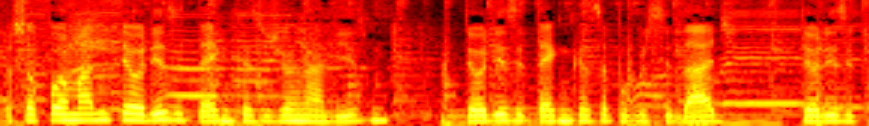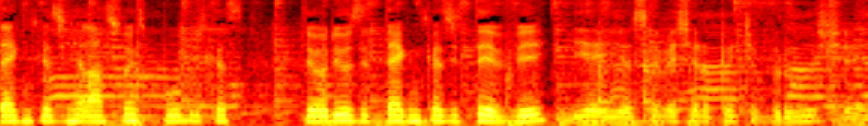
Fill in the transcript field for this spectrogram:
Eu sou formado em teorias e técnicas de jornalismo, teorias e técnicas da publicidade, teorias e técnicas de relações públicas, teorias e técnicas de TV. E aí, você mexendo no pente bruxa aí?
